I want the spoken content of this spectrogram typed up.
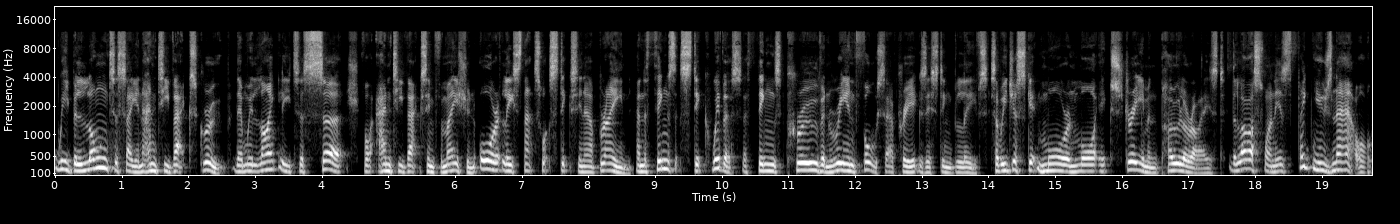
we belong to, say, an anti vax group, then we're likely to search for anti vax information, or at least that's what sticks in our brain. And the things that stick with us are things prove and reinforce our pre existing beliefs. So we just get more and more extreme and polarized. The last one is fake news now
